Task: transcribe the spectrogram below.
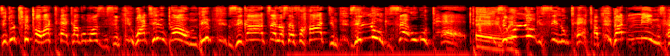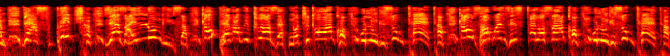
zithi uthixo wathetha kumozisi wathi iintombi zikatselosefahadi zilungise ukuthetha zikulungisile ukuthetha that means um, they are picture ziyazayilungisa xa ubheka kwicloset nothixo wakho ulungisa ukuthetha xa uzawukwenza isicelo sakho ulungisa ukuthetha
